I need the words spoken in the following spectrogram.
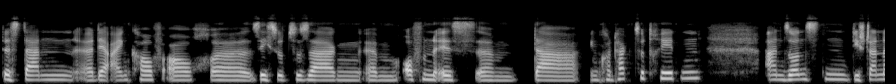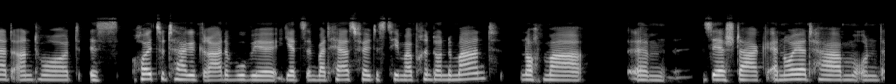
dass dann äh, der Einkauf auch äh, sich sozusagen ähm, offen ist, ähm, da in Kontakt zu treten. Ansonsten die Standardantwort ist heutzutage gerade, wo wir jetzt in Bad Hersfeld das Thema Print on Demand nochmal ähm, sehr stark erneuert haben und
